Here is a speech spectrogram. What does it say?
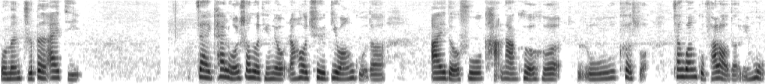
我们直奔埃及。在开罗稍作停留，然后去帝王谷的埃德夫、卡纳克和卢克索参观古法老的陵墓。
